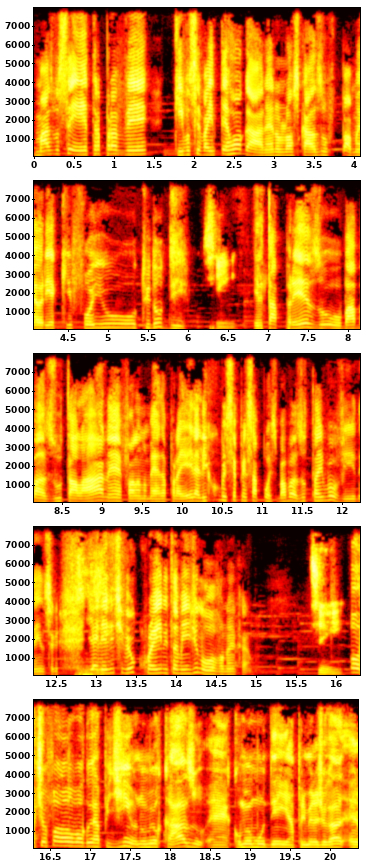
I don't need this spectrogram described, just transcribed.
Mas você entra pra ver quem você vai interrogar, né? No nosso caso, a maioria aqui foi o Tweedledee. Sim. Ele tá preso, o Barba Azul tá lá, né, falando merda pra ele. Ali que eu comecei a pensar, pô, esse Barba Azul tá envolvido, hein? E ali a gente vê o Crane também de novo, né, cara? Sim. Ô, deixa eu falar um bagulho rapidinho. No meu caso, é, como eu mudei a primeira jogada, é,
